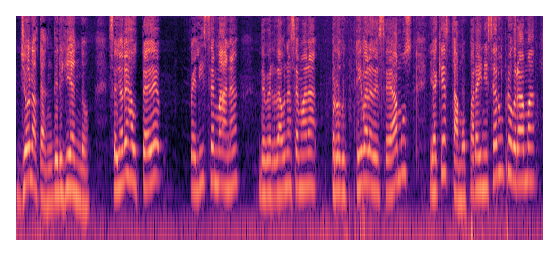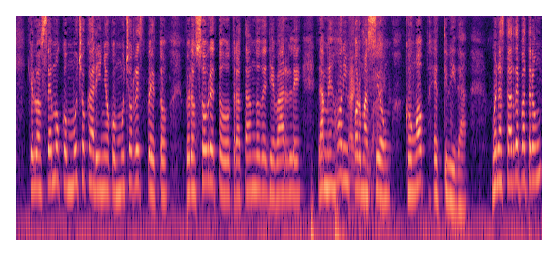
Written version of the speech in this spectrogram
Jonathan dirigiendo. Señores, a ustedes feliz semana, de verdad una semana productiva le deseamos y aquí estamos para iniciar un programa que lo hacemos con mucho cariño, con mucho respeto, pero sobre todo tratando de llevarle la mejor información con objetividad. Buenas tardes, patrón.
